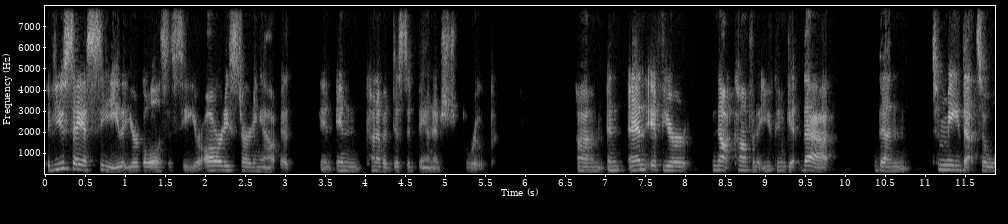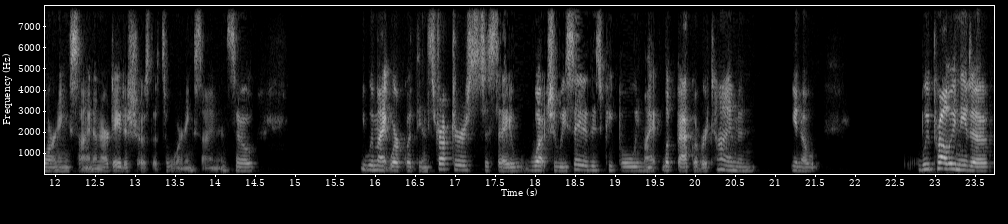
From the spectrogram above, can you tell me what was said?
if you say a C, that your goal is a C, you're already starting out at, in, in kind of a disadvantaged group. Um, and, and if you're not confident you can get that, then to me, that's a warning sign. And our data shows that's a warning sign. And so we might work with the instructors to say, what should we say to these people? We might look back over time and, you know, we probably need to,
